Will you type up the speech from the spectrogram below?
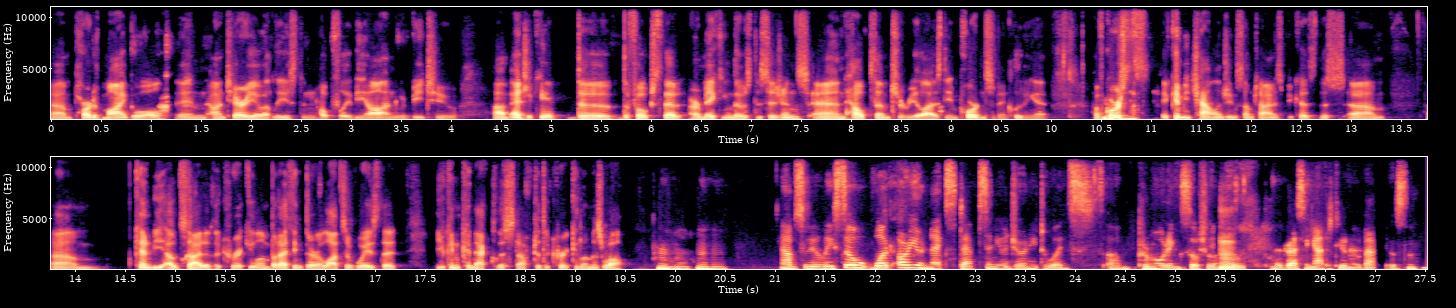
um, part of my goal in Ontario, at least, and hopefully beyond, would be to um, educate the the folks that are making those decisions and help them to realize the importance of including it. Of mm-hmm. course, it can be challenging sometimes because this um, um, can be outside of the curriculum. But I think there are lots of ways that you can connect this stuff to the curriculum as well. Mm-hmm, mm-hmm. Absolutely. So, what are your next steps in your journey towards um, promoting social hmm. inclusion mm. and addressing attitudinal barriers? Mm-hmm.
